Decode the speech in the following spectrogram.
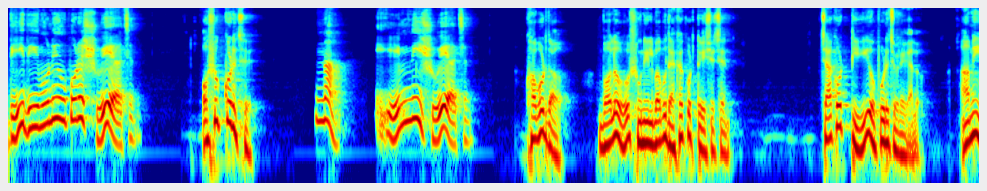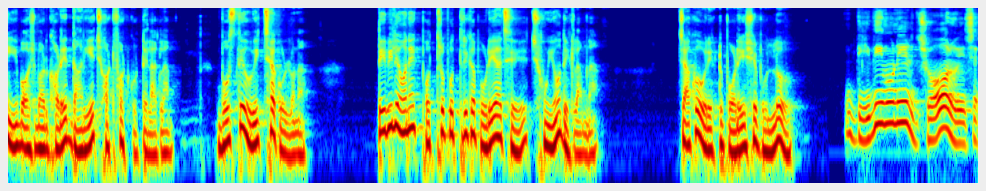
দিদিমণি উপরে শুয়ে আছেন। অসুখ করেছে? না এমনি শুয়ে আছেন। খবর দাও। বলো সুনীলবাবু দেখা করতে এসেছেন। চাকরটি ওপরে চলে গেল। আমি বসবার ঘরে দাঁড়িয়ে ছটফট করতে লাগলাম। বসতেও ইচ্ছা করল না। টেবিলে অনেক পত্রপত্রিকা পড়ে আছে ছুঁয়েও দেখলাম না। চাকর একটু পরে এসে বলল দিদিমণির জ্বর হয়েছে।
